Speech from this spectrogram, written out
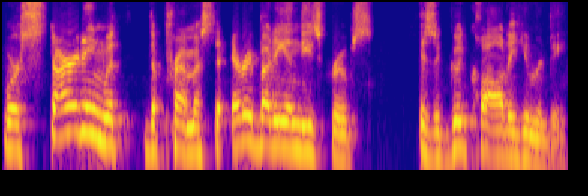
we're starting with the premise that everybody in these groups is a good quality human being.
